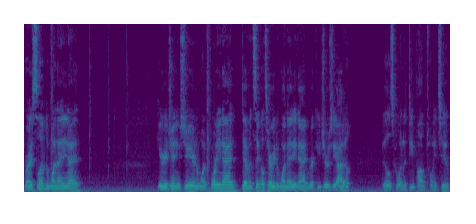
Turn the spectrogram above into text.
Bryce Love to 199. Gary Jennings Jr. to 149. Devin Singletary to 199. Rookie jersey auto. Bills going to Deepalm 22.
